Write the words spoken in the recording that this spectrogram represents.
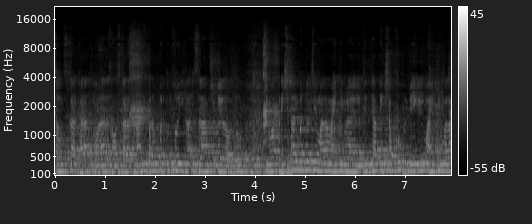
संस्कार घरातून होणाऱ्या संस्कारातून आणि परंपरेतून जो इस्ला इस्लाम शिकलेला होतो किंवा प्रेषितांबद्दल जे मला माहिती मिळाली होती त्यापेक्षा खूप वेगळी माहिती मला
